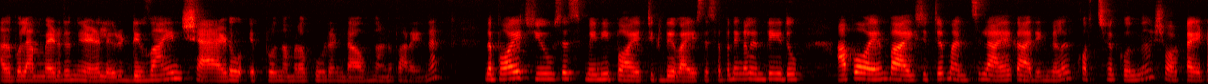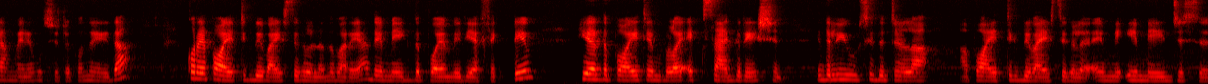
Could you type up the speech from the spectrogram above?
അതുപോലെ അമ്മയുടെ ഒരു നിഴൽ ഒരു ഡിവൈൻ ഷാഡോ എപ്പോഴും നമ്മളെ കൂടെ ഉണ്ടാവും എന്നാണ് പറയുന്നത്. The poet uses many poetic devices അപ്പോൾ നിങ്ങൾ എന്ത് ചെയ്തു? ആ പോയം വായിച്ചിട്ട് മനസ്സിലായ കാര്യങ്ങൾ കുറച്ചൊക്കെ ഒന്ന് ഷോർട്ടായിട്ട് അമ്മേനെ കുറിച്ചിട്ടൊക്കെ ഒന്ന് എഴുതാം. കുറേ പോയറ്റിക് ഡിവൈസുകൾ ഉണ്ടെന്ന് പറയാം. They make the poem very effective here the poet employ exaggeration ഇതിൽ യൂസ് ചെയ്തിട്ടുള്ള പോയറ്റിക് ഡിവൈസുകൾ ഇമേജസ്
